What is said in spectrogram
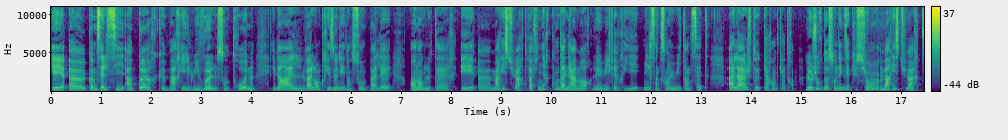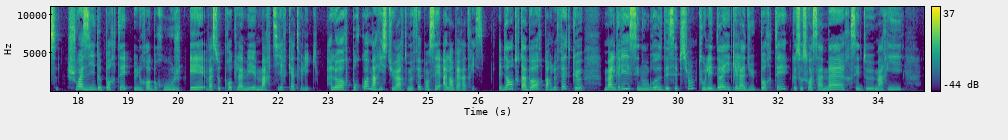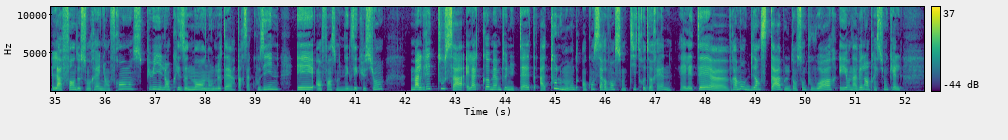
Et euh, comme celle-ci a peur que Marie lui vole son trône, eh bien, elle va l'emprisonner dans son palais en Angleterre et euh, Marie Stuart va finir condamnée à mort le 8 février 1587 à l'âge de 44 ans. Le jour de son exécution, Marie Stuart choisit de porter une robe rouge et va se proclamer martyr catholique. Alors pourquoi Marie Stuart me fait penser à l'impératrice? Eh bien, tout d'abord par le fait que, malgré ses nombreuses déceptions, tous les deuils qu'elle a dû porter, que ce soit sa mère, ses deux maris, la fin de son règne en France, puis l'emprisonnement en Angleterre par sa cousine, et enfin son exécution, Malgré tout ça, elle a quand même tenu tête à tout le monde en conservant son titre de reine. Elle était euh, vraiment bien stable dans son pouvoir et on avait l'impression qu'elle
